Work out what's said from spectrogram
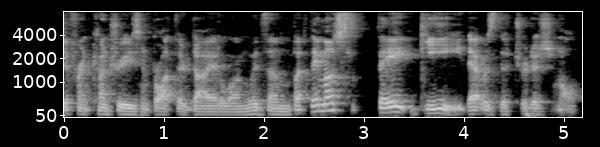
different countries and brought their diet along with them. But they most they ate ghee. That was the traditional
